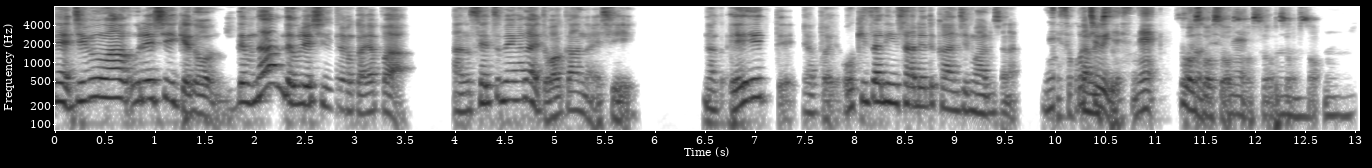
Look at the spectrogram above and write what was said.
ね、自分は嬉しいけど、でもなんで嬉しいのか、やっぱ、あの、説明がないとわかんないし、なんか、ええって、やっぱり置き去りにされる感じもあるじゃない。ね、そこ注意ですね。そうそうそうですねそうそうそううん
